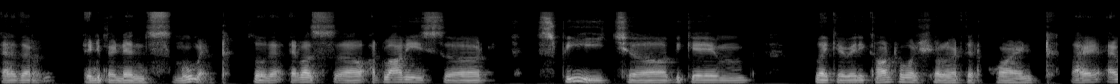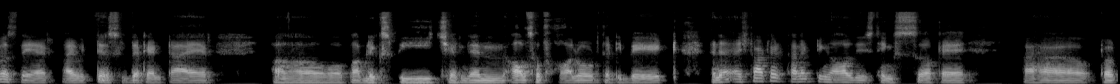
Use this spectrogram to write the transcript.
another independence movement. So there, there was uh, Advani's uh, speech uh, became like a very controversial at that point. I, I was there. I witnessed that entire uh, public speech and then also followed the debate. And I started connecting all these things. Okay. I have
